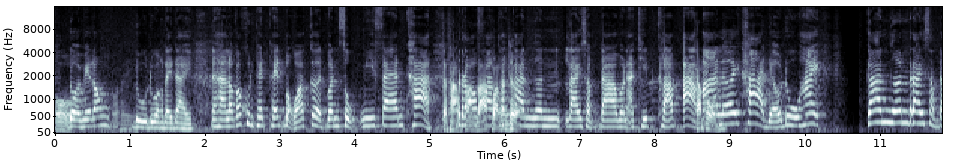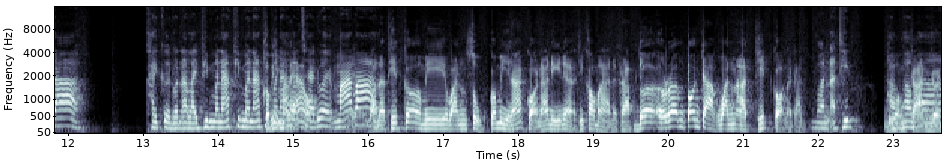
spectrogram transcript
โอ้ โดยไม่ต้องโอ้ยดูดวงใด ๆนะคะ แล้วก็คุณเพชรเพชรบอกว่าเกิดวันศุกร์มีแฟนค่ะจะถามรอความรักฟังว่างั้ทั้นงเถอะการเงินรายสัปดาห์วันอาทิตย์ครับอะครับมาผมเลยค่ะ เดี๋ยวดูให้ การเงินรายสัปดาห์ ใครเกิดวันอะไรพิมพ์มานะพิมพ์มานะพิเขามพ์มีมานะมาแล้วรับแชร์ด้วยมาบ้างวันอาทิตย์ก็มีวันศุกร์ก็มีนะก่อนหน้านี้เนี่ยที่เข้ามานะครับโดยเริ่มต้นจากวันอาทิตย์ก่อนแล้วกัน วันอาทิตย์ดวงการเงิน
